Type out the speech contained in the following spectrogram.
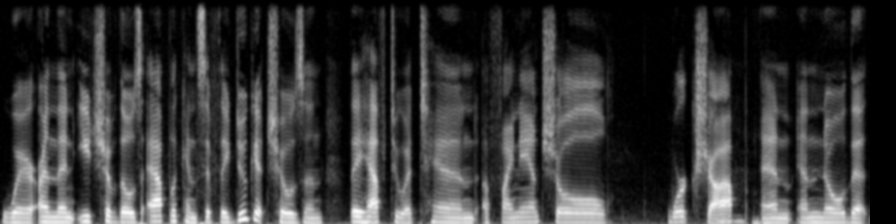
where, and then each of those applicants, if they do get chosen, they have to attend a financial workshop and and know that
